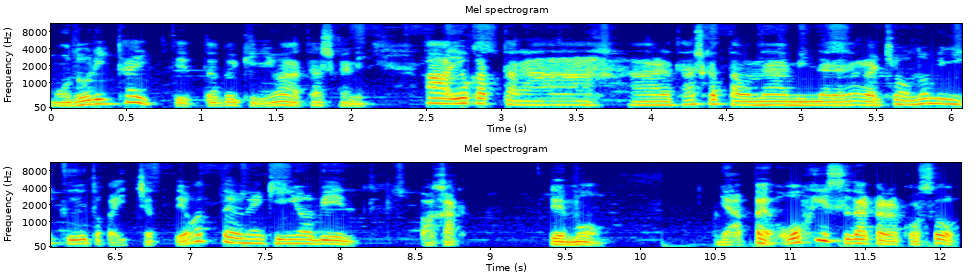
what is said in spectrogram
戻りたいって言った時には確かに、ああ、よかったなあれ楽しかったもんなみんなでなんか今日飲みに行く？とか言っちゃってよかったよね、金曜日。わかる。でも、やっぱりオフィスだからこそ、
